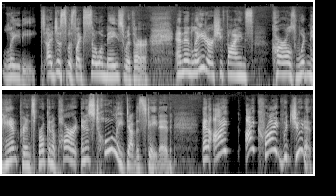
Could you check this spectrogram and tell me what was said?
lady. I just was like so amazed with her. And then later she finds Carl's wooden handprints broken apart and is totally devastated. And I I cried with Judith.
